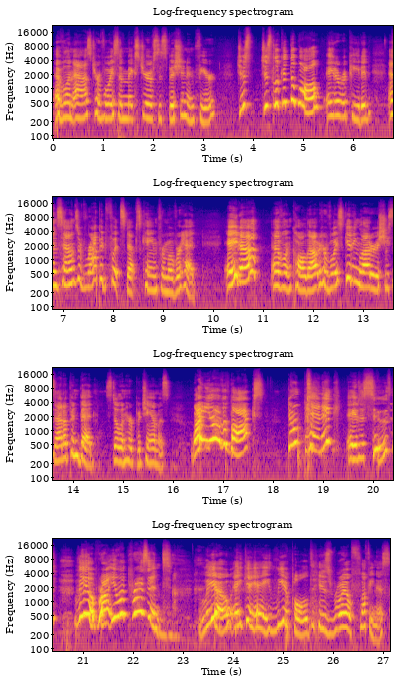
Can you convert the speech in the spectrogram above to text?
Evelyn asked, her voice a mixture of suspicion and fear. Just just look at the wall, Ada repeated, and sounds of rapid footsteps came from overhead. Ada! Evelyn called out, her voice getting louder as she sat up in bed, still in her pajamas. Why do you have a box? Don't panic, Ada soothed. Leo brought you a present. Leo, aka Leopold, his royal fluffiness,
